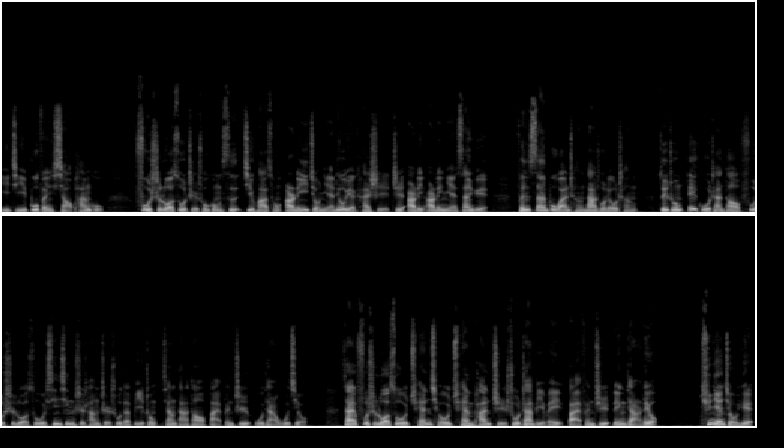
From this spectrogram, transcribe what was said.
以及部分小盘股。富时罗素指数公司计划从二零一九年六月开始至二零二零年三月，分三步完成纳入流程。最终，A 股占到富时罗素新兴市场指数的比重将达到百分之五点五九。在富时罗素全球全盘指数占比为百分之零点六。去年九月，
